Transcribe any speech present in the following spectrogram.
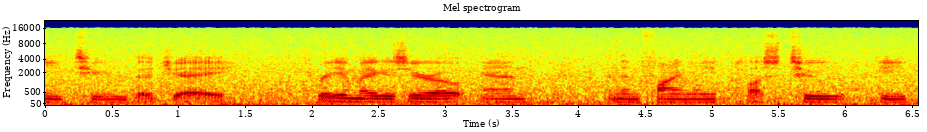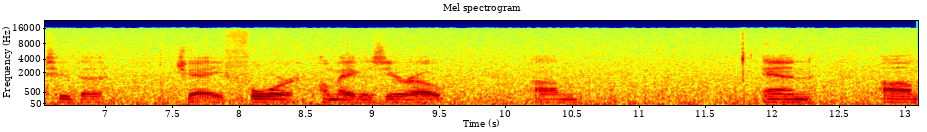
e to the j 3 omega 0 n, and then finally plus 2 e to the j 4 omega 0 um, n, um,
